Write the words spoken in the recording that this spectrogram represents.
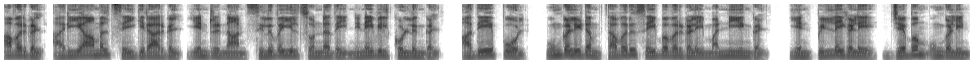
அவர்கள் அறியாமல் செய்கிறார்கள் என்று நான் சிலுவையில் சொன்னதை நினைவில் கொள்ளுங்கள். அதேபோல் உங்களிடம் தவறு செய்பவர்களை மன்னியுங்கள். என் பிள்ளைகளே ஜெபம் உங்களின்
